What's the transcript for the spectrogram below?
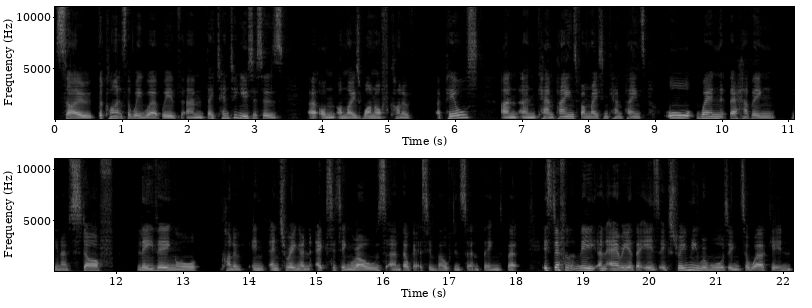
So the clients that we work with, um, they tend to use us as uh, on on those one off kind of appeals and, and campaigns, fundraising campaigns, or when they're having you know, staff leaving or kind of in, entering and exiting roles, and they'll get us involved in certain things. But it's definitely an area that is extremely rewarding to work in,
